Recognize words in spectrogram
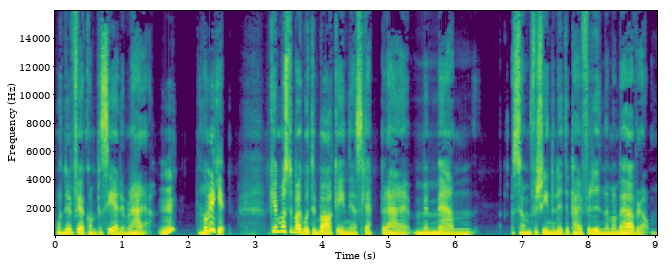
Och nu får jag kompensera det med det här. Det kommer bli kul. Okej, jag måste bara gå tillbaka innan jag släpper det här med män som försvinner lite i periferin när man behöver dem.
